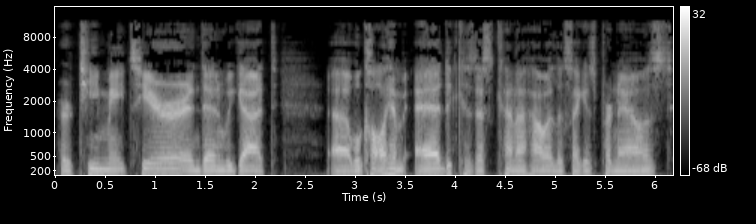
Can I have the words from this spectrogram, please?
her teammates here, and then we got uh, we'll call him Ed because that's kind of how it looks like it's pronounced.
